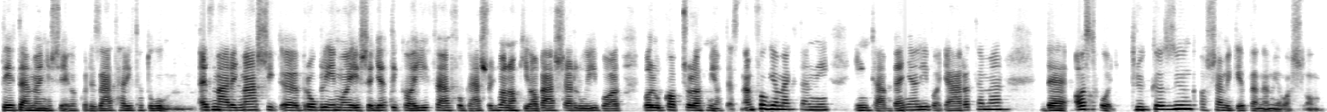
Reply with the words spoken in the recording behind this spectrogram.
tételmennyiség, akkor ez áthárítható. Ez már egy másik probléma és egy etikai felfogás, hogy van, aki a vásárlóival való kapcsolat miatt ezt nem fogja megtenni, inkább benyeli vagy árat emel, de az, hogy trükközzünk, azt semmiképpen nem javaslom.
